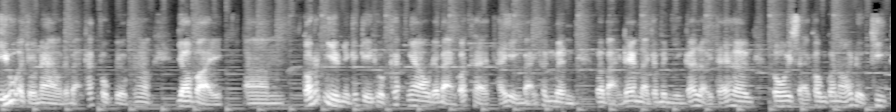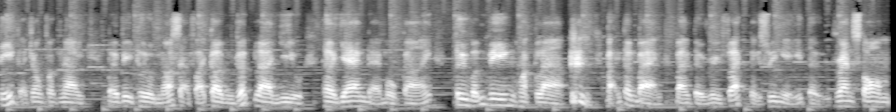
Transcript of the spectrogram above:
yếu ở chỗ nào để bạn khắc phục được không? Do vậy um, có rất nhiều những cái kỹ thuật khác nhau để bạn có thể thể hiện bản thân mình và bạn đem lại cho mình những cái lợi thế hơn. Tôi sẽ không có nói được chi tiết ở trong phần này bởi vì thường nó sẽ phải cần rất là nhiều thời gian để một cái tư vấn viên hoặc là bản thân bạn. Bạn tự reflect tự suy nghĩ tự brainstorm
